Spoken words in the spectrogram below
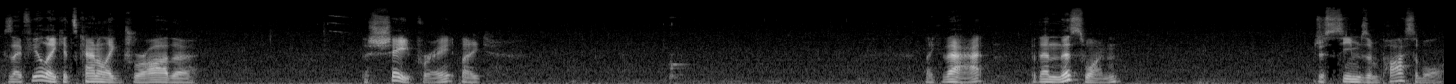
Because I feel like it's kind of like draw the the shape, right? Like like that. But then this one just seems impossible.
